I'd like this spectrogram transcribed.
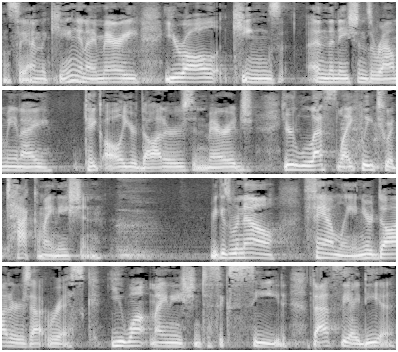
let's say I'm the king and I marry, you're all kings and the nations around me and I take all your daughters in marriage, you're less likely to attack my nation. Because we're now family and your daughter's at risk. You want my nation to succeed. That's the idea.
